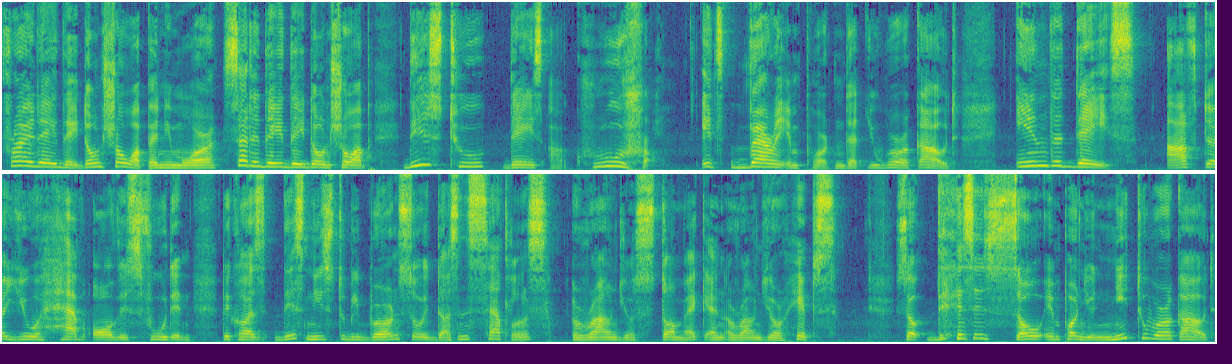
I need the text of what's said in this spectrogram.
Friday, they don't show up anymore. Saturday, they don't show up. These two days are crucial. it's very important that you work out in the days after you have all this food in because this needs to be burned so it doesn't settles around your stomach and around your hips. So this is so important. You need to work out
